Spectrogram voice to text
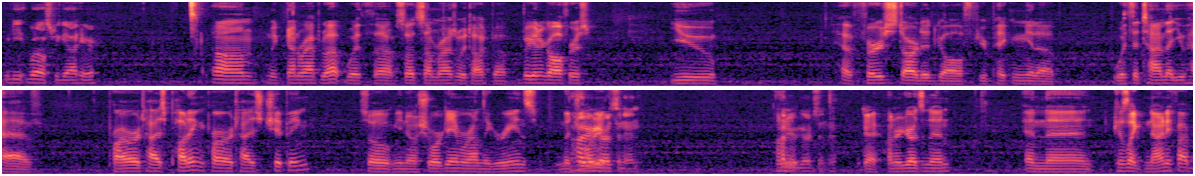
What, do you, what else we got here? Um, we can kind of wrap it up with uh, so let's summarize what we talked about. Beginner golfers, you have first started golf. You're picking it up with the time that you have. Prioritize putting. Prioritize chipping. So you know, short game around the greens. 100 yards and in. 100 yards and in. Okay, 100 yards and in. And then, because like 95%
